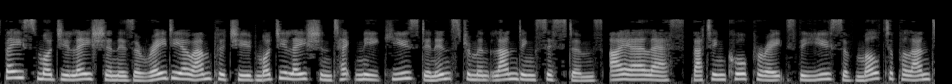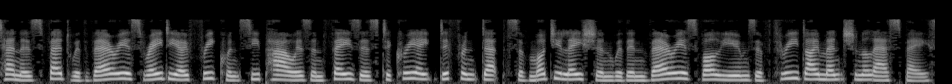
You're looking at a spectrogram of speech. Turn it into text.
Space modulation is a radio amplitude modulation technique used in instrument landing systems that incorporates the use of multiple antennas fed with various radio frequency powers and phases to create different depths of modulation within various volumes of three-dimensional airspace.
